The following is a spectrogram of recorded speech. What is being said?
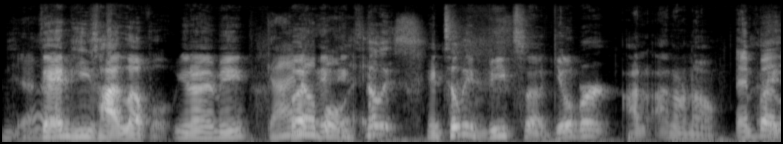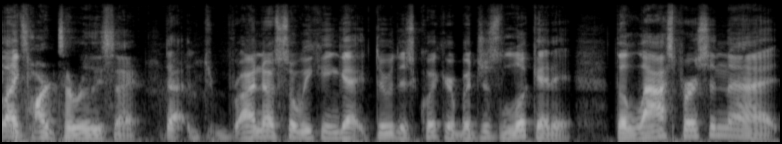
Yeah. then he's high level. You know what I mean? Gyno but boys. until he, until he beats uh, Gilbert, I, I don't know. And but It- like it's hard to really say. that I know so we can get through this quicker, but just look at it. The last person that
